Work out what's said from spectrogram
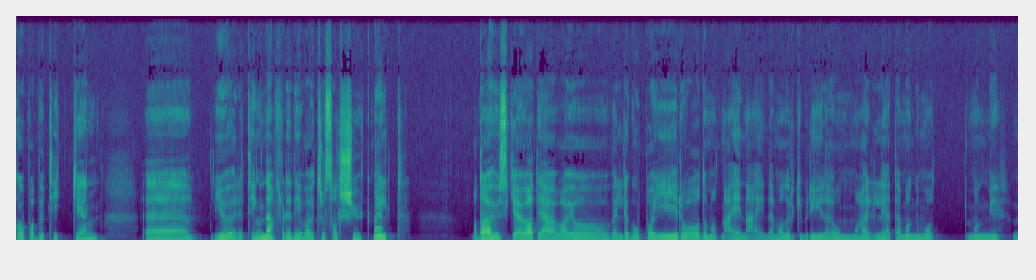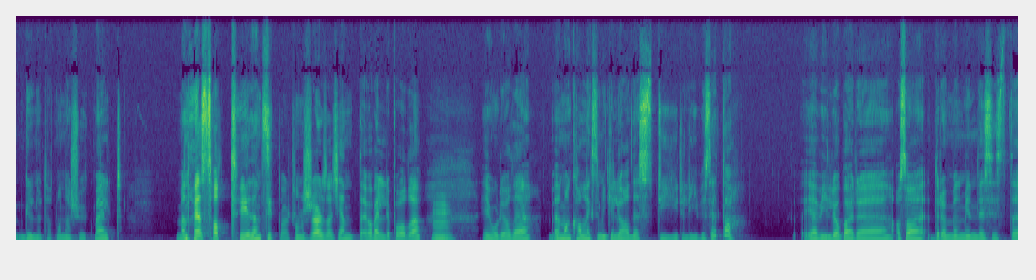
gå på butikken, uh, gjøre ting, da, fordi de var jo tross alt sjukmeldt. Og da husker jeg jo at jeg var jo veldig god på å gi råd om at nei, nei, det må du ikke bry deg om, herlighet, det er mange, måter, mange grunner til at man er sjukmeldt. Men når jeg satt i den situasjonen sjøl, så kjente jeg jo veldig på det. Mm. Jeg gjorde jo det. Men man kan liksom ikke la det styre livet sitt, da. Jeg vil jo bare Altså, drømmen min de siste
